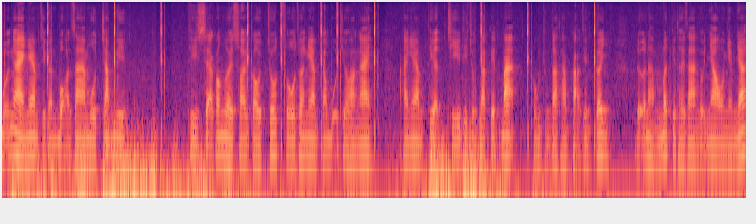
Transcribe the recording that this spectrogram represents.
mỗi ngày anh em chỉ cần bỏ ra 100 nghìn thì sẽ có người soi cầu chốt số cho anh em trong buổi chiều hàng ngày. Anh em thiện chí thì chúng ta kết bạn, cùng chúng ta tham khảo trên kênh, đỡ làm mất cái thời gian của nhau anh em nhé.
